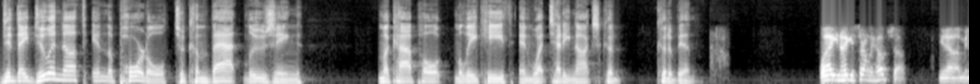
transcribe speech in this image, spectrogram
Did they do enough in the portal to combat losing Makai Polk, Malik Heath, and what Teddy Knox could could have been? Well, you know, you certainly hope so. You know, I mean,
